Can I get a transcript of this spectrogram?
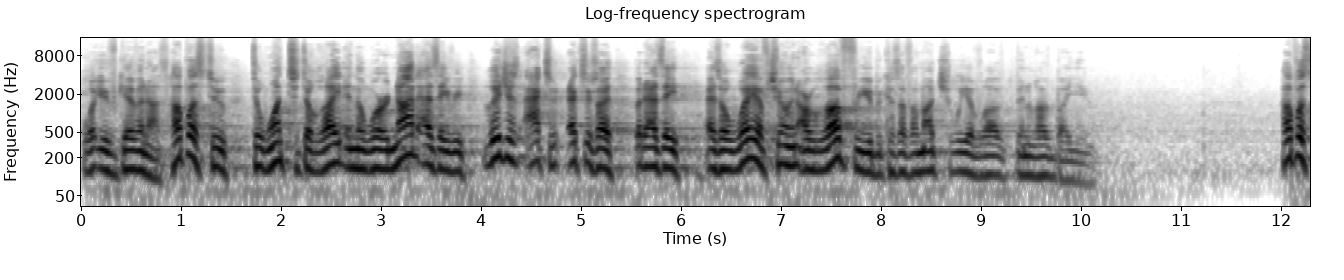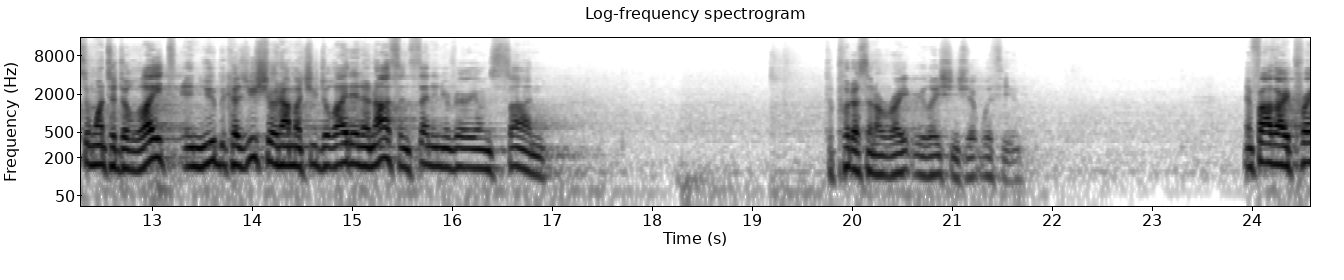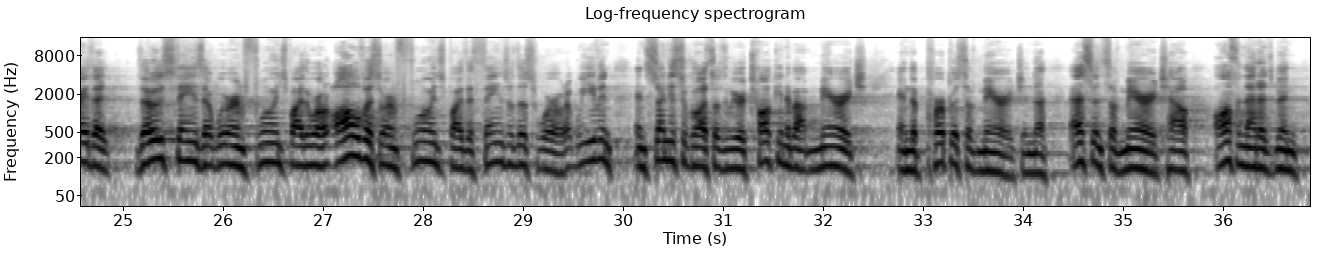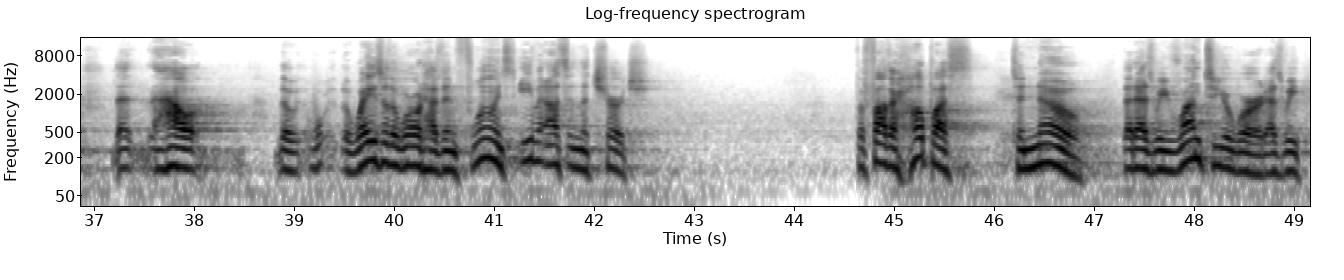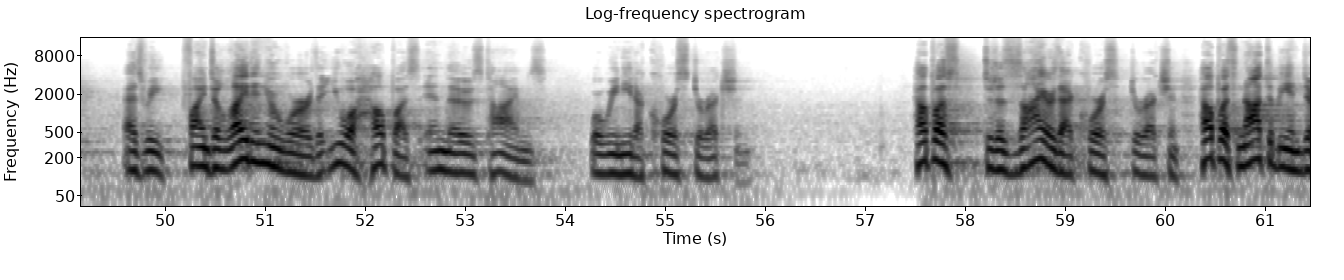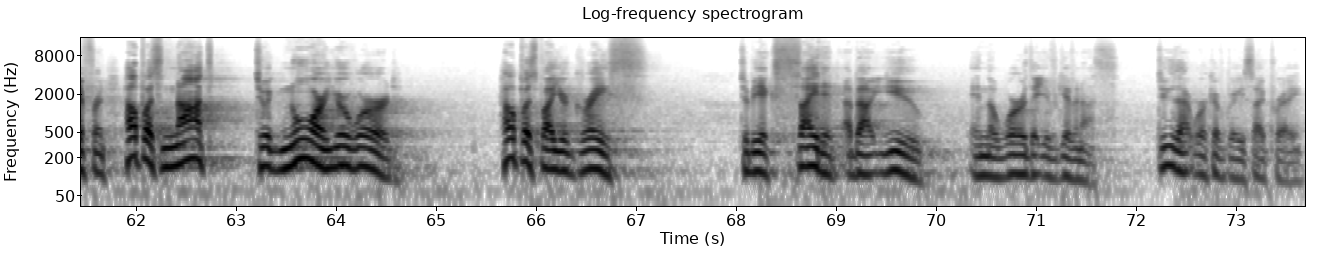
what you've given us. Help us to, to want to delight in the word, not as a religious exercise, but as a, as a way of showing our love for you because of how much we have loved, been loved by you. Help us to want to delight in you because you showed how much you delighted in us and sent in your very own Son to put us in a right relationship with you. And Father, I pray that those things that we're influenced by the world, all of us are influenced by the things of this world. We even in Sunday school class, as we were talking about marriage and the purpose of marriage and the essence of marriage, how often that has been, that, how the, the ways of the world have influenced even us in the church. But Father, help us to know that as we run to your word, as we as we find delight in your word, that you will help us in those times where we need a course direction. Help us to desire that course direction. Help us not to be indifferent. Help us not to ignore your word. Help us by your grace to be excited about you in the word that you've given us. Do that work of grace, I pray.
